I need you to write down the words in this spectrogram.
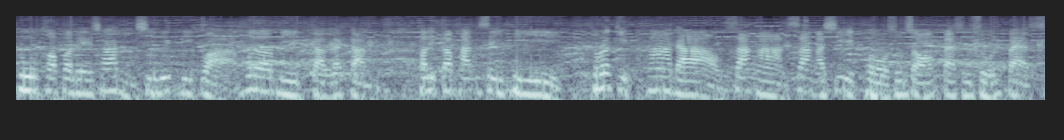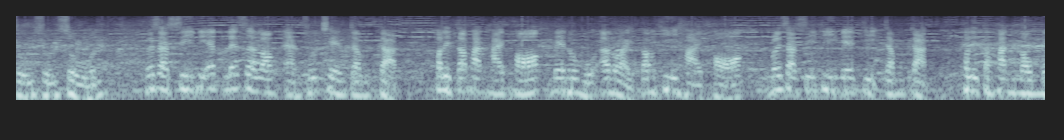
True Corporation ชีวิตดีกว่าเมื่อมีกันและกัน ผลิตภัณฑ์ CP ธุรกิจ 5 ดาว สร้างงาน สร้างอาชีพโทร 02 800 8000 บริษัท CPF r e s t a u r a n t and Food Chain จำกัด ผลิตภัณฑ์ไฮพอกเมนูหมูอร่อยต้องที่ไฮพอกบริษัท CP เมจิจำกัด ผลิตภัณฑ์นมเม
